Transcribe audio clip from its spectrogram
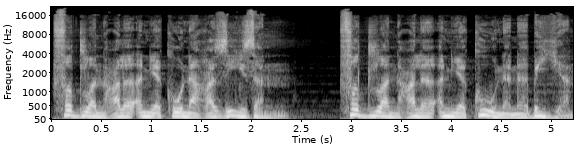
فضلا على أن يكون عزيزا فضلا على أن يكون نبيا.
